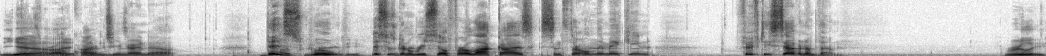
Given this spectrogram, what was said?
Yeah, we're all I, I quarantined see right now. This will this is gonna resell for a lot, guys, since they're only making fifty-seven of them. Really?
